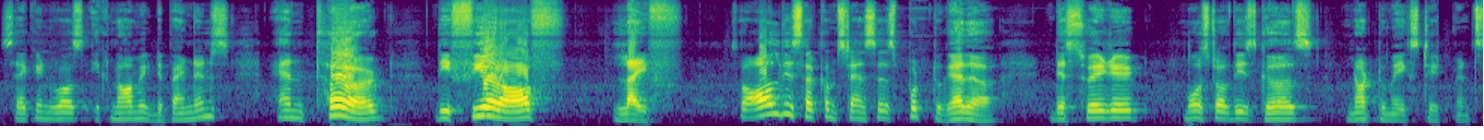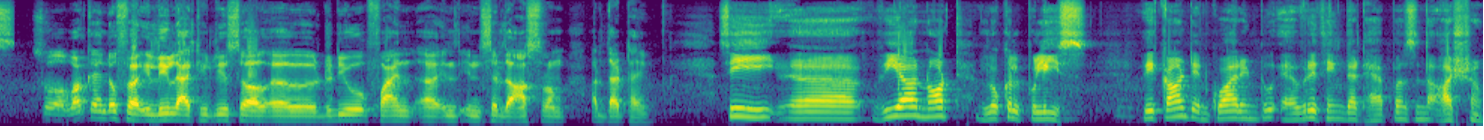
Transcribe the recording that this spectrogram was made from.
second was economic dependence, and third, the fear of life. So all these circumstances put together dissuaded most of these girls not to make statements. So, what kind of uh, illegal activities uh, uh, did you find uh, in, inside the ashram at that time? See, uh, we are not local police. We can't inquire into everything that happens in the ashram.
